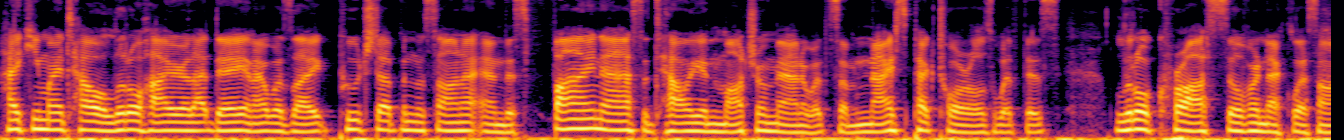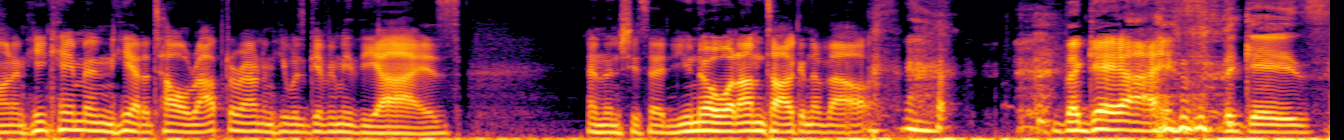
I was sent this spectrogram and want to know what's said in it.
hiking my towel a little higher that day and I was like pooched up in the sauna and this fine ass Italian macho man with some nice pectorals with this little cross silver necklace on and he came in and he had a towel wrapped around and he was giving me the eyes. And then she said, "You know what I'm talking about." the gay eyes. The gays.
